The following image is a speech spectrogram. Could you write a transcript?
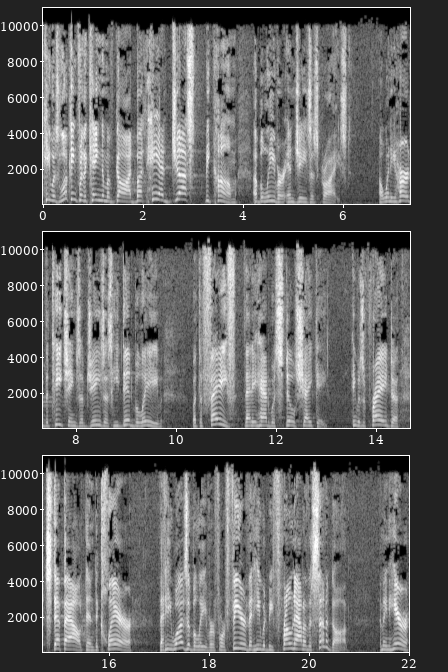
he was looking for the kingdom of God, but he had just become a believer in Jesus Christ. Uh, when he heard the teachings of Jesus, he did believe, but the faith that he had was still shaky. He was afraid to step out and declare that he was a believer for fear that he would be thrown out of the synagogue. I mean, here,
